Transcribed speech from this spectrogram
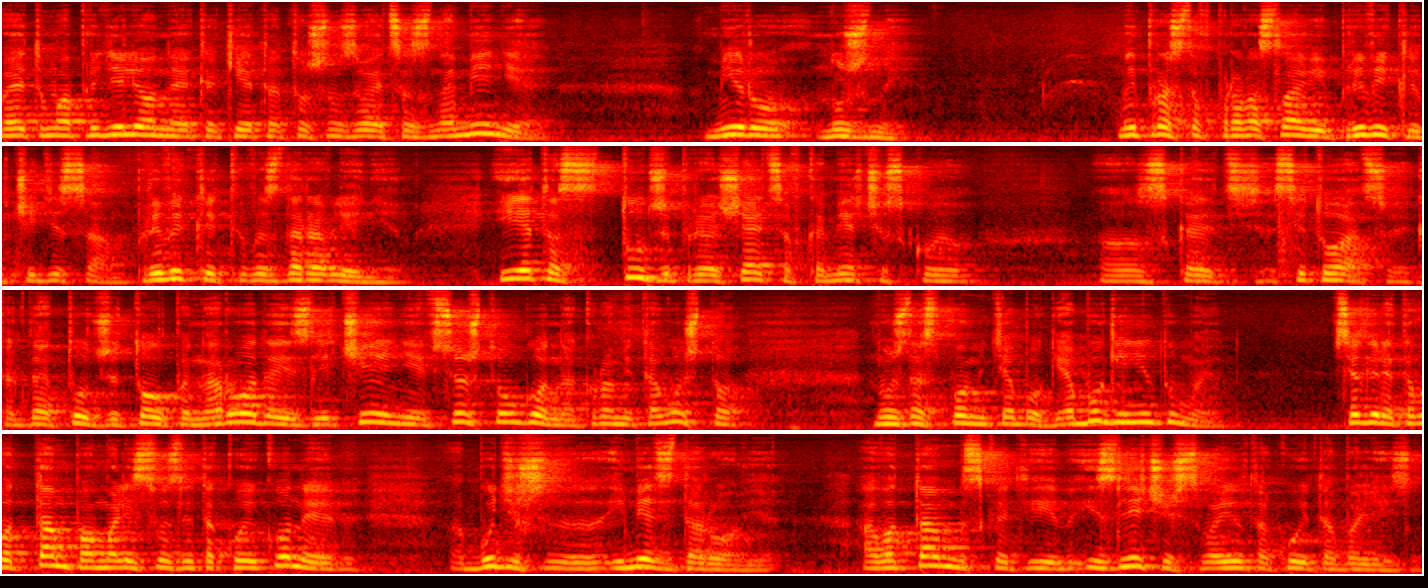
Поэтому определенные какие-то, то, что называется, знамения миру нужны. Мы просто в православии привыкли к чудесам, привыкли к выздоровлениям. И это тут же превращается в коммерческую, э, сказать, ситуацию, когда тут же толпы народа, излечение, все что угодно, кроме того, что нужно вспомнить о Боге. О Боге не думают. Все говорят, а вот там помолись возле такой иконы, будешь э, иметь здоровье. А вот там, так сказать, излечишь свою такую-то болезнь.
